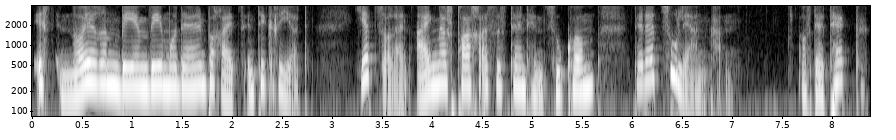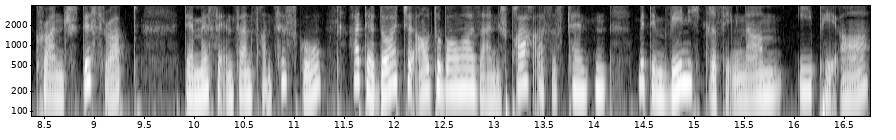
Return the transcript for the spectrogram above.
ist in neueren BMW-Modellen bereits integriert. Jetzt soll ein eigener Sprachassistent hinzukommen, der dazulernen kann. Auf der TechCrunch Disrupt der Messe in San Francisco hat der deutsche Autobauer seinen Sprachassistenten mit dem wenig griffigen Namen IPA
